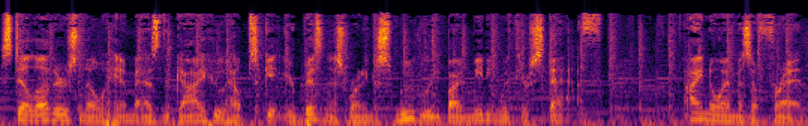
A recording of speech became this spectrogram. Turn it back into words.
Still others know him as the guy who helps get your business running smoothly by meeting with your staff. I know him as a friend.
